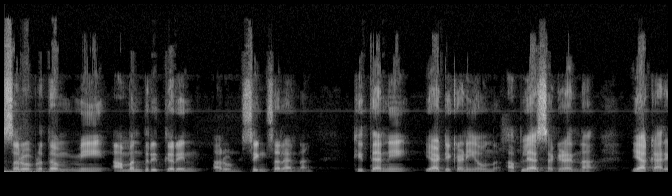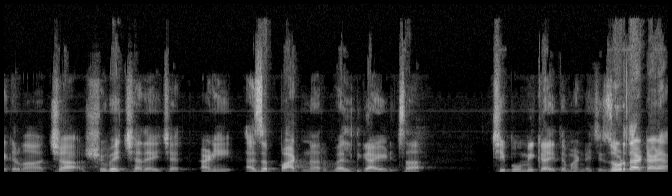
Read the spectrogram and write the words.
सर्वप्रथम मी आमंत्रित करेन अरुण सिंग सरांना की त्यांनी या ठिकाणी येऊन आपल्या सगळ्यांना या कार्यक्रमाच्या शुभेच्छा द्यायच्या आहेत. आणि ॲज अ पार्टनर वेल्थ गाईडचा ची भूमिका इथे मांडायची. जोरदार टाळ्या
